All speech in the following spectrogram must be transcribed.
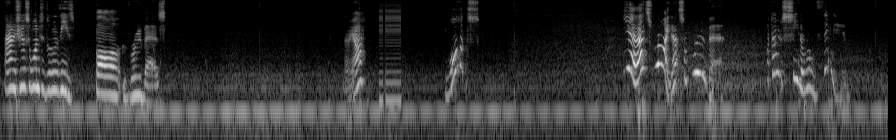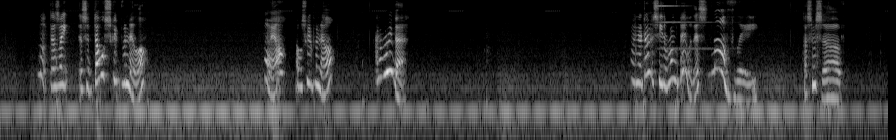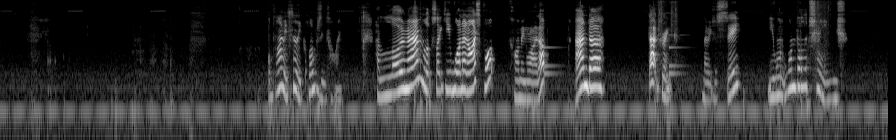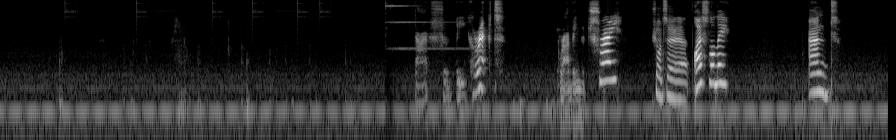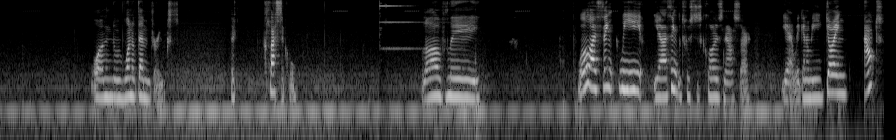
And she also wanted one of these bar Rubers. There we are. What? Yeah, that's right. That's a Rubear. I don't see the wrong thing here. Look, there's a there's a double scoop vanilla. There we are. Double scoop vanilla. And a Rubear. Mean, I don't see the wrong bit with this. Lovely. Customer serve. Oh, blimey, it's nearly closing time. Hello, ma'am. Looks like you want an ice pop. Coming right up. And, uh, that drink. Let me just see. You want one dollar change. That should be correct. Grabbing the tray. She wants a ice lolly. And one one of them drinks. The classical. Lovely. Well, I think we... Yeah, I think the twist is closed now, so... Yeah, we're going to be going out.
